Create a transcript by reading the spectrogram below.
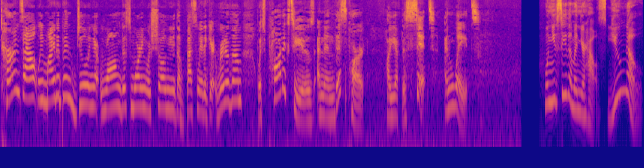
Turns out we might have been doing it wrong. This morning we're showing you the best way to get rid of them, which products to use, and then this part, how you have to sit and wait. When you see them in your house, you know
